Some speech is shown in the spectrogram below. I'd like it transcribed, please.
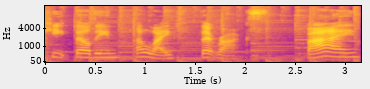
keep building a life that rocks. Bye.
